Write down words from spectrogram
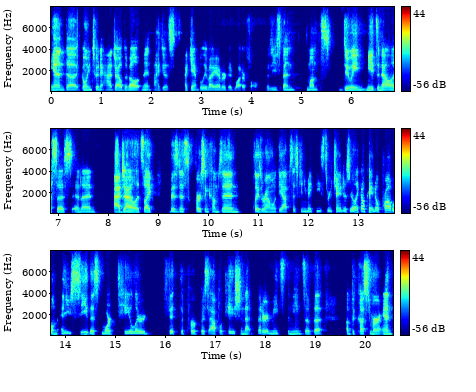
and uh, going to an agile development, I just, I can't believe I ever did waterfall because you spend months doing needs analysis and then agile, it's like business person comes in, plays around with the app, says, can you make these three changes? You're like, okay, no problem. And you see this more tailored fit the purpose application that better meets the needs of the of the customer and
